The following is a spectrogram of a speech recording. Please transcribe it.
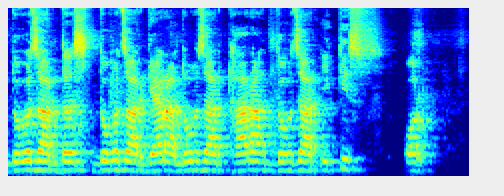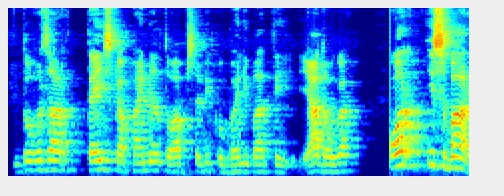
2010, 2011, 2018, 2021 और 2023 का फाइनल तो आप सभी को भली बात ही याद होगा। और इस बार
